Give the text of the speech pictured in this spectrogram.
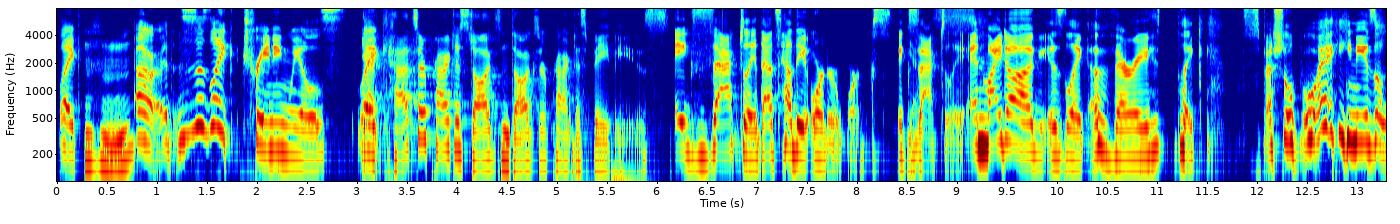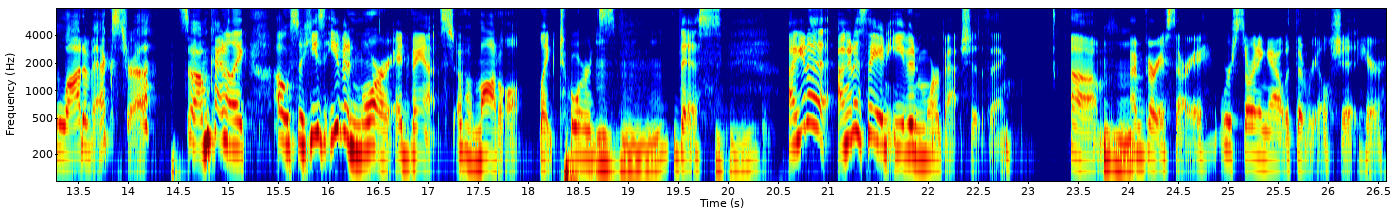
Like, oh, this is like training wheels. like Like cats are practice dogs and dogs are practice babies. exactly. That's how the order works. Exactly. And my dog is like a very like special boy. He needs a lot of extra. So I'm kind of like, oh, so he's even more advanced of a model, like towards mm-hmm. this. Mm-hmm. I'm gonna I'm gonna say an even more batshit thing. Um, I'm very sorry. We're starting out with the real shit here.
